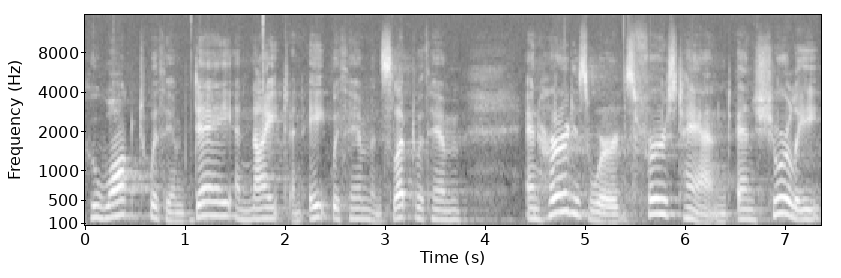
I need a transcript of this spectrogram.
who walked with him day and night and ate with him and slept with him and heard his words firsthand and surely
